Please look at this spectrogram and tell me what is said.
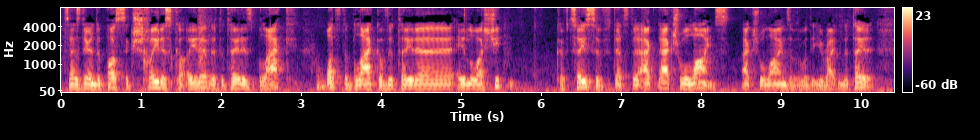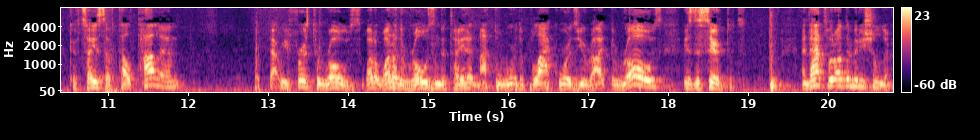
It says there in the Pasuk, Shchayris Ka'erev, that the Torah is black. What's the black of the Torah? Elu Ashitin. Kavtzaisav, that's the actual lines, actual lines of what you write in the Torah. Kavtzaisav Taltalim, that refers to rows. What are, what are the rows in the Torah? Not the word, the black words you write. The rows is the sirtut. And that's what Adam Rishon learned.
